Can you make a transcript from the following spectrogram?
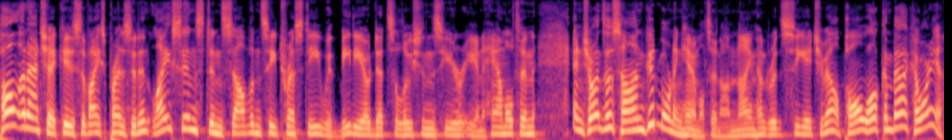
Paul Anacek is the Vice President, licensed insolvency trustee with BDO Debt Solutions here in Hamilton, and joins us on Good Morning Hamilton on 900 CHML. Paul, welcome back. How are you?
